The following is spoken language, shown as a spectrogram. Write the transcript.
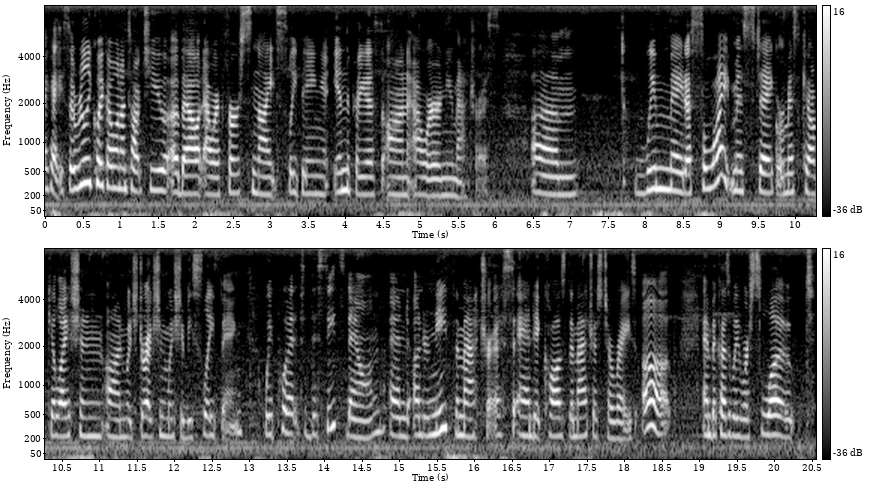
Okay, so really quick, I want to talk to you about our first night sleeping in the Prius on our new mattress. Um, we made a slight mistake or miscalculation on which direction we should be sleeping. We put the seats down and underneath the mattress and it caused the mattress to raise up and because we were sloped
